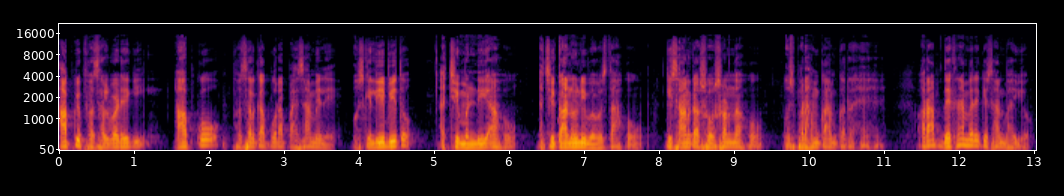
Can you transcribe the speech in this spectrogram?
आपकी फ़सल बढ़ेगी। आपको फ़सल का पूरा पैसा मिले। उसके लिए भी तो अच्छी मंडियाँ हो, अच्छी कानूनी व्यवस्था हो, किसान का शोषण न हो, उस पर हम काम कर रहे हैं। और आप देखना मेरे किसान भाइयों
